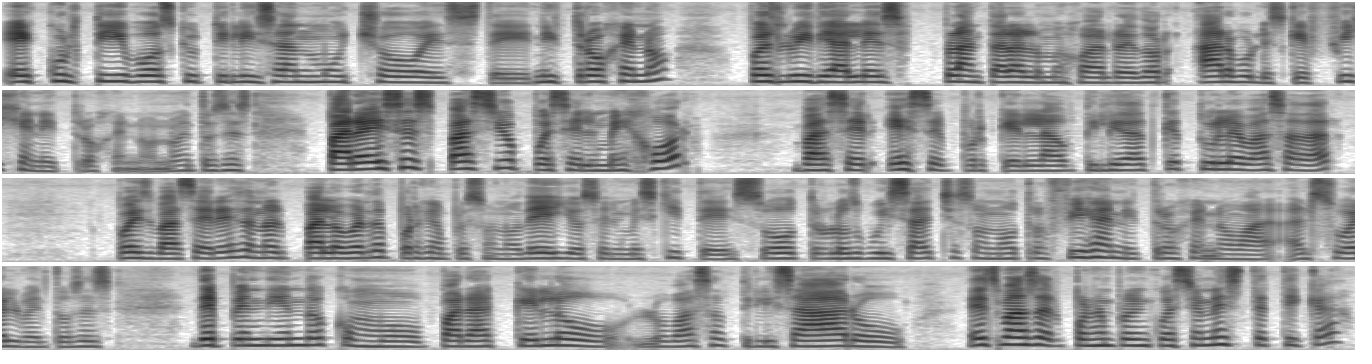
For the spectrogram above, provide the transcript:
eh, cultivos que utilizan mucho este nitrógeno, pues lo ideal es plantar a lo mejor alrededor árboles que fijen nitrógeno, ¿no? Entonces, para ese espacio, pues el mejor va a ser ese, porque la utilidad que tú le vas a dar, pues va a ser ese, ¿no? El palo verde, por ejemplo, es uno de ellos, el mezquite es otro, los huizaches son otro, fijan nitrógeno al suelo, entonces, dependiendo como para qué lo, lo vas a utilizar o es más, por ejemplo, en cuestión estética,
